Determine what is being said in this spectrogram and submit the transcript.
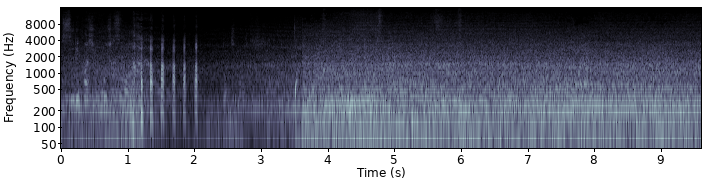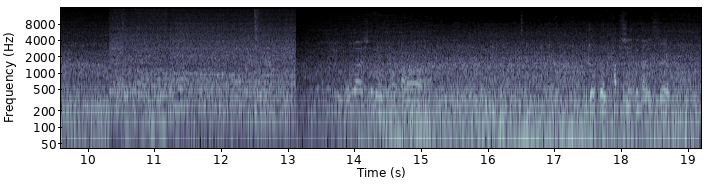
스리파 신고 오셨어. 이분들이 원하시는 차가 무조건 탑시드가 있어야 돼요.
